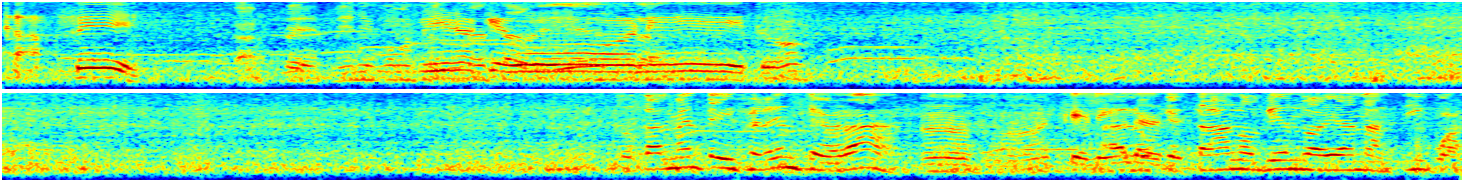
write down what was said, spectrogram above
Café. Café, miren cómo se Mira qué bonito. Totalmente diferente, ¿verdad? Ajá, qué lindo. A lo que estábamos viendo allá en Antigua.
